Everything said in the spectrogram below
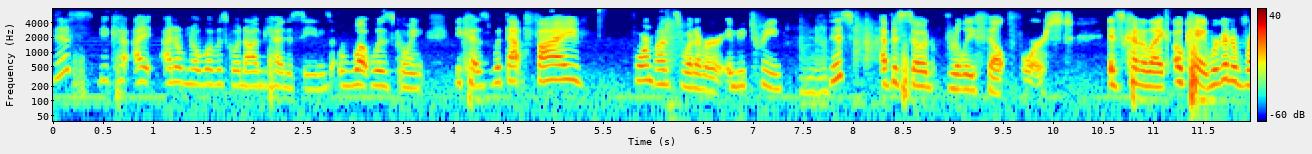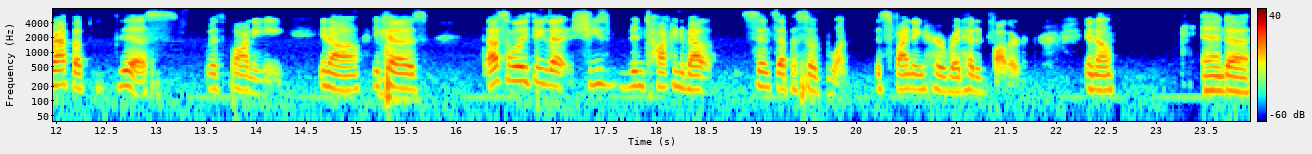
this because I I don't know what was going on behind the scenes, what was going because with that five, four months, whatever in between, mm-hmm. this episode really felt forced. It's kind of like okay, we're gonna wrap up this with Bonnie, you know, because that's the only thing that she's been talking about since episode one is finding her redheaded father, you know, and uh,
